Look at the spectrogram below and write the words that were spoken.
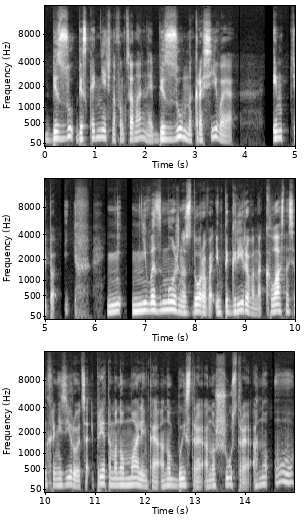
безу бесконечно функциональное, безумно красивое, им типа невозможно здорово интегрировано, классно синхронизируется, и при этом оно маленькое, оно быстрое, оно шустрое, оно о,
